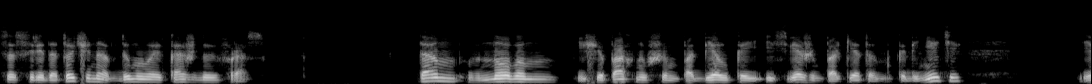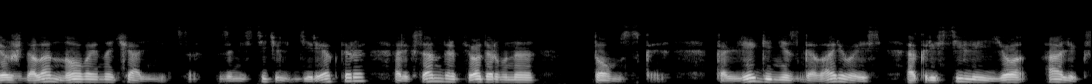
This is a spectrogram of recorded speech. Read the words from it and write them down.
сосредоточенно обдумывая каждую фразу. Там, в новом, еще пахнувшем побелкой и свежим паркетом кабинете, ее ждала новая начальница, заместитель директора Александра Федоровна Томская. Коллеги, не сговариваясь, окрестили ее Алекс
